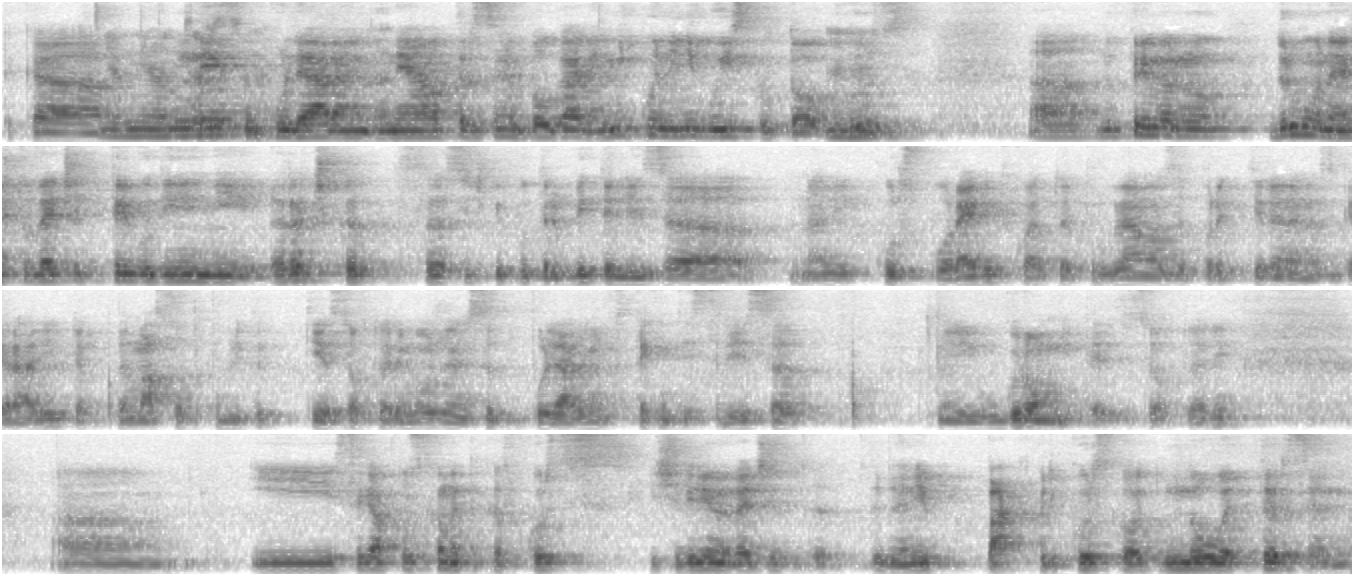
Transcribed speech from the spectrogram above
така не е популярен, да. няма търсене в България. Никой не ни го иска този курс. Mm-hmm. А, но, примерно, друго нещо, вече 3 години ни ръчкат всички потребители за нали, курс по Revit, което е програма за проектиране на сгради. Да масовата публика тия софтуери може да не са популярни, в техните среди са нали, огромни тези софтуери. А, и сега пускаме такъв курс и ще видим вече нали, пак при курс, който много е търсен,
